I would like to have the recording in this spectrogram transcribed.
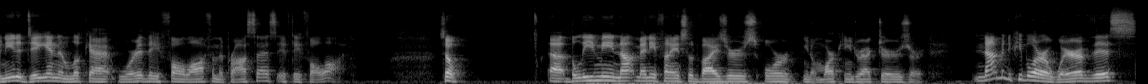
we need to dig in and look at where they fall off in the process if they fall off. So, uh, believe me, not many financial advisors or you know marketing directors or not many people are aware of this,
